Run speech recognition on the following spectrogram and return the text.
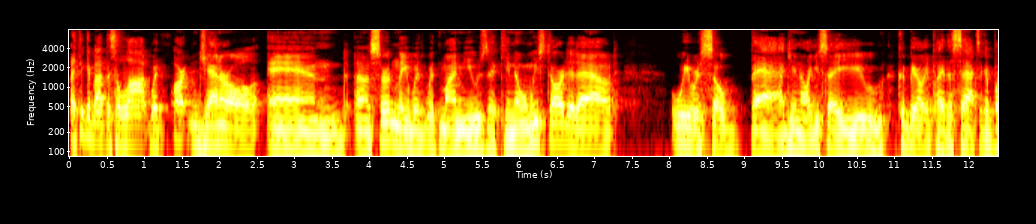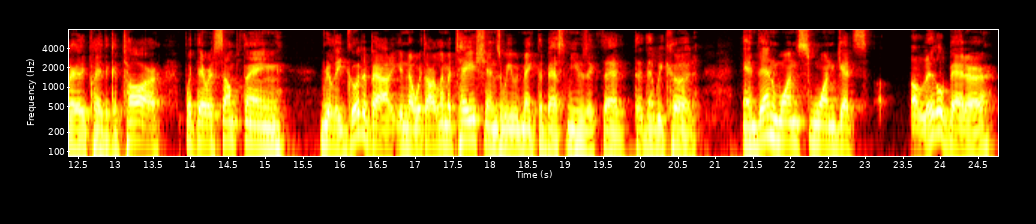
I think about this a lot with art in general, and uh, certainly with, with my music. You know, when we started out, we were so bad. You know, you say, you could barely play the sax, I could barely play the guitar, but there was something really good about it. You know, with our limitations, we would make the best music that, that, that we could. And then once one gets a little better,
